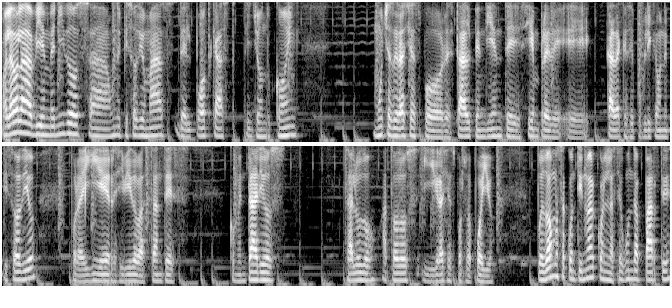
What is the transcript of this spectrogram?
Hola, hola, bienvenidos a un episodio más del podcast de John DuCoin. Muchas gracias por estar al pendiente siempre de eh, cada que se publica un episodio. Por ahí he recibido bastantes comentarios. Saludo a todos y gracias por su apoyo. Pues vamos a continuar con la segunda parte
